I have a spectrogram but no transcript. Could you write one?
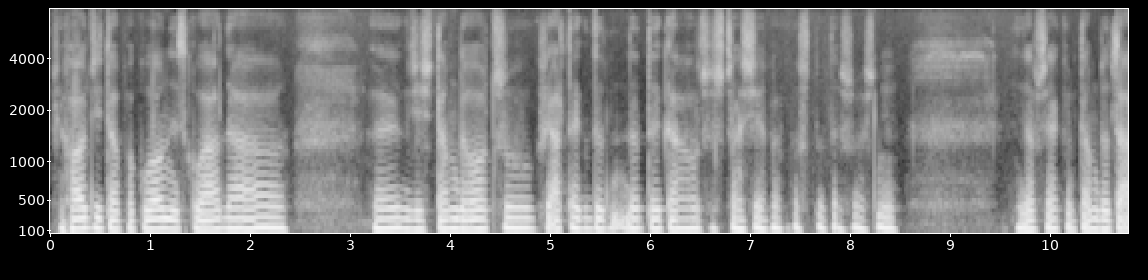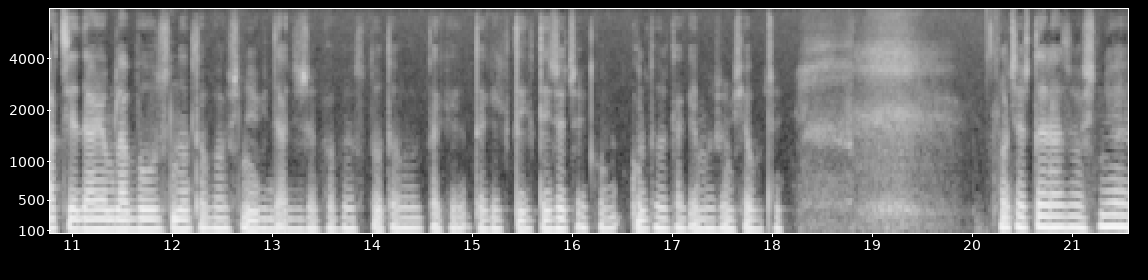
przychodzi, to pokłony składa, e, gdzieś tam do oczu kwiatek do, dotyka, oczyszcza się po prostu też właśnie zawsze jak tam dotacje dają dla buz, no to właśnie widać, że po prostu to takie, takich tych, tej rzeczy, kultury takie możemy się uczyć. Chociaż teraz właśnie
